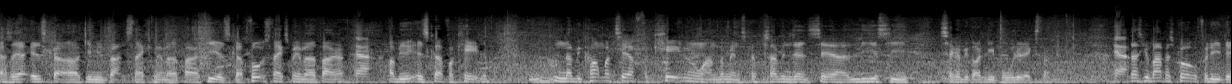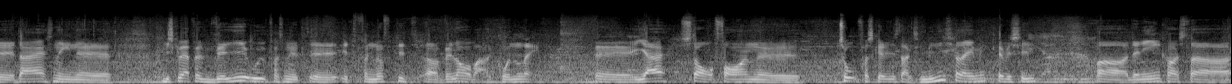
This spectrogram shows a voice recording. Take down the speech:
Altså, jeg elsker at give mine børn snacks med madpakker. De elsker at få snacks med madpakker. Ja. Og vi elsker at forkæle. Når vi kommer til at forkæle nogle andre mennesker, så er vi nødt til at lige at sige, så kan vi godt lige bruge lidt ekstra. Ja. Der skal vi bare passe på, fordi det, der er sådan en... Øh, vi skal i hvert fald vælge ud fra sådan et, øh, et fornuftigt og velovervejet grundlag. Øh, jeg står foran øh, to forskellige slags mini-salami, kan vi sige. Og den ene koster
